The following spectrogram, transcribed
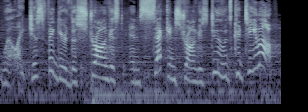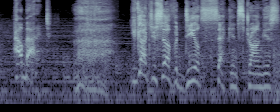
Well, I just figured the strongest and second strongest dudes could team up. How about it? You got yourself a deal, second strongest.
